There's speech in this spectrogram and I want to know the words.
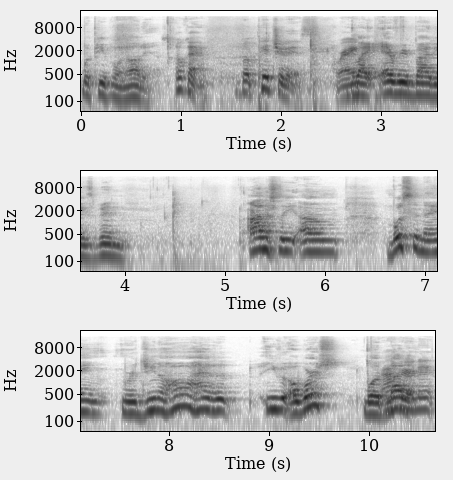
with people in the audience. Okay, but picture this, right? Like everybody's been. Honestly, um, what's the name? Regina Hall had a even a worse. Well, I not heard a, it.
